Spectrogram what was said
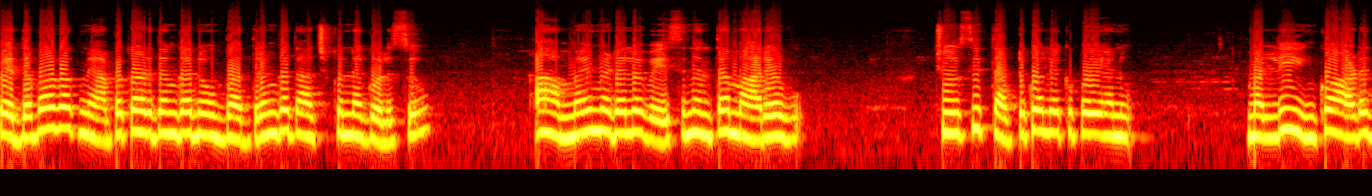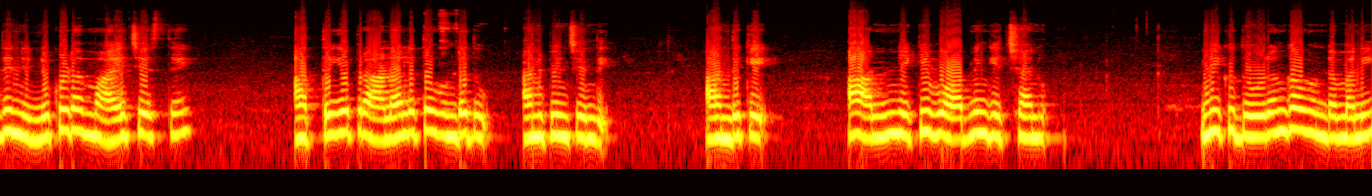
పెద్దబావ జ్ఞాపకార్థంగా నువ్వు భద్రంగా దాచుకున్న గొలుసు ఆ అమ్మాయి మెడలో వేసినంత మారావు. చూసి తట్టుకోలేకపోయాను. మళ్ళీ ఇంకో ఆడది నిన్ను కూడా మాయ చేస్తే అత్తయ్య ప్రాణాలతో ఉండదు అనిపించింది. అందుకే ఆ అన్నికి వార్నింగ్ ఇచ్చాను. నీకు దూరంగా ఉండమని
